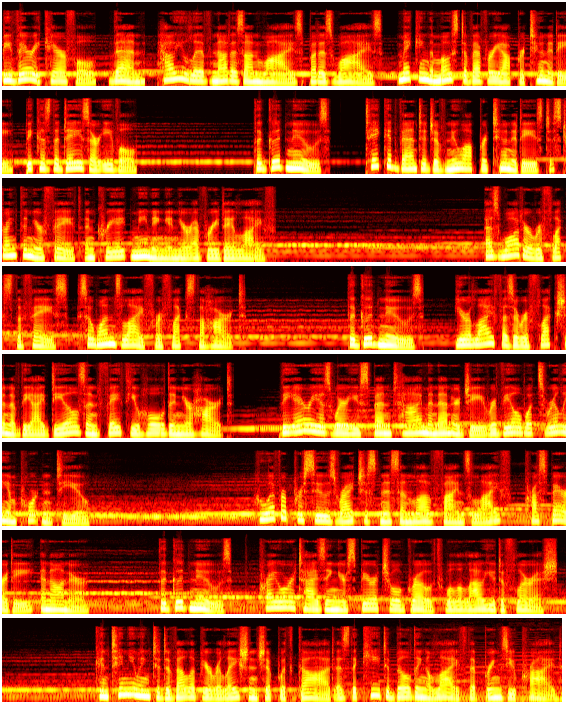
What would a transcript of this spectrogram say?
Be very careful, then, how you live not as unwise but as wise, making the most of every opportunity, because the days are evil. The good news. Take advantage of new opportunities to strengthen your faith and create meaning in your everyday life. As water reflects the face, so one's life reflects the heart. The good news. Your life is a reflection of the ideals and faith you hold in your heart. The areas where you spend time and energy reveal what's really important to you. Whoever pursues righteousness and love finds life, prosperity, and honor. The good news. Prioritizing your spiritual growth will allow you to flourish. Continuing to develop your relationship with God is the key to building a life that brings you pride.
